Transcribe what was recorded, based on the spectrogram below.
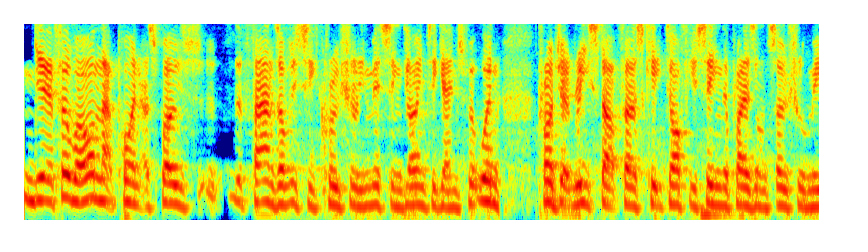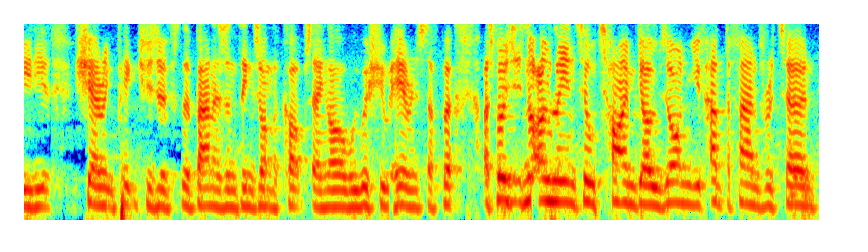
Yeah, Phil. Well, on that point, I suppose the fans obviously crucially missing going to games. But when Project Restart first kicked off, you're seeing the players on social media sharing pictures of the banners and things on the Kop saying, "Oh, we wish you were here" and stuff. But I suppose it's not only until time goes on, you've had the fans return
